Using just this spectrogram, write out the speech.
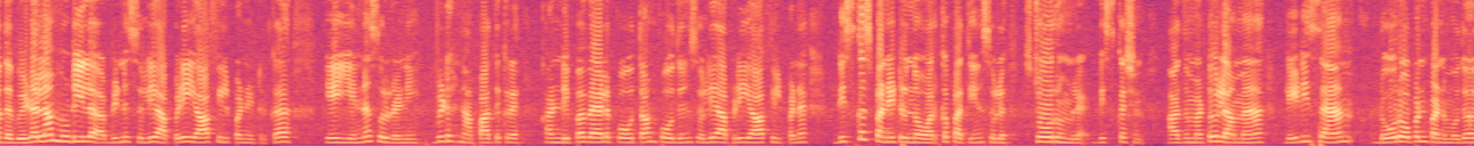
அதை விடலாம் முடியல அப்படின்னு சொல்லி அப்படியே யா ஃபீல் பண்ணிட்டு இருக்க ஏய் என்ன சொல்கிற நீ? விடு நான் பார்த்துக்கிறேன் கண்டிப்பாக வேலை போகத்தான் போகுதுன்னு சொல்லி அப்படியே யா ஃபீல் பண்ண. டிஸ்கஸ் பண்ணிட்டு இருந்தோம் ஒர்க்கை பற்றின்னு சொல்லு. ஸ்டோர் ரூமில் டிஸ்கஷன் அது மட்டும் இல்லாமல் லேடி சாம் டோர் ஓப்பன் பண்ணும்போது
